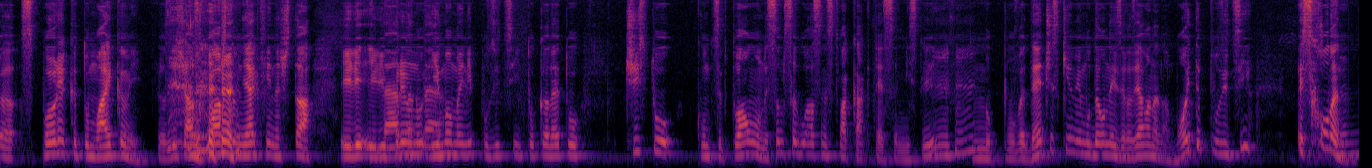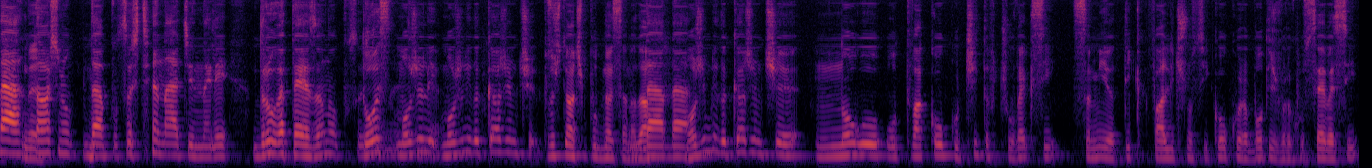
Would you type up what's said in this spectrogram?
а, споря като майка ми. Разбираш, аз плащам някакви неща. Или, или Да, да, примерно да. имаме ни позиции тук, където чисто концептуално не съм съгласен с това как те са мислили, но поведенческия ми модел на изразяване на моите позиции е сходен. Да, Да. точно, да, по същия начин, нали, друга теза, но по същия Тоест, начин. може ли, да. може ли да кажем, че по същия начин поднесена, да. Да, да. Можем ли да кажем, че много от това колко читав човек си, самия ти, каква личност си, колко работиш върху себе си,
